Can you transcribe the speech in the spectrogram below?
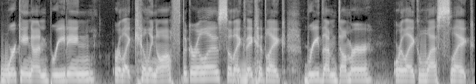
working on breeding or like killing off the gorillas so like they could like breed them dumber or like less like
